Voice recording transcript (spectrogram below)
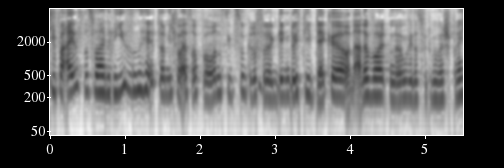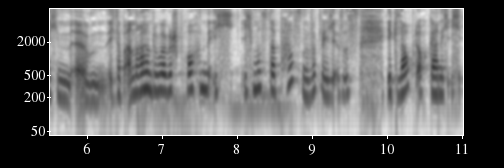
ich weiß, das war ein Riesenhit und ich weiß auch bei uns, die Zugriffe gingen durch die Decke und alle wollten irgendwie, dass wir drüber sprechen. Ähm, ich glaube, andere haben drüber gesprochen. Ich, ich muss da passen, wirklich. Es ist, ihr glaubt auch gar nicht, ich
